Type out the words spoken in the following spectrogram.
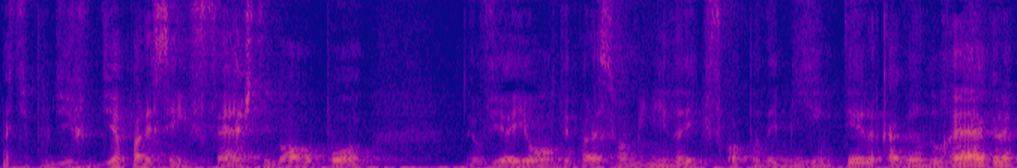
Mas tipo, de, de aparecer em festa igual, pô, eu vi aí ontem, parece uma menina aí que ficou a pandemia inteira cagando regra,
